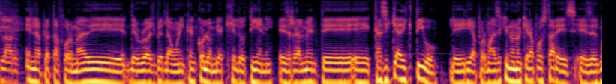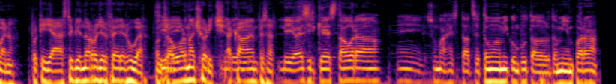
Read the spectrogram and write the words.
Claro. en la plataforma de, de Rushbet, la única en Colombia que lo tiene, es realmente eh, casi que adictivo, le diría. Por más de que uno no quiera apostar, es, es, es bueno. Porque ya estoy viendo a Roger Federer jugar contra le- Borna Choric. Le- Acaba de empezar. Le iba a decir que a esta hora eh, su majestad se toma mi computador también para,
